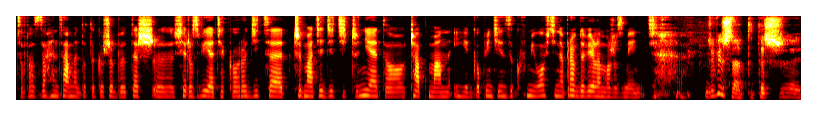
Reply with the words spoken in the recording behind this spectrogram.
co Was zachęcamy do tego, żeby też e, się rozwijać jako rodzice. Czy macie dzieci, czy nie, to Chapman i jego pięć języków miłości naprawdę wiele może zmienić. Że wiesz, to też e,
